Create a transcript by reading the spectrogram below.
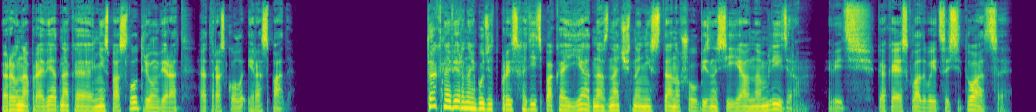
Равноправие, однако, не спасло Триумвират от раскола и распада. Так, наверное, будет происходить, пока я однозначно не стану в шоу-бизнесе явным лидером, ведь какая складывается ситуация.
